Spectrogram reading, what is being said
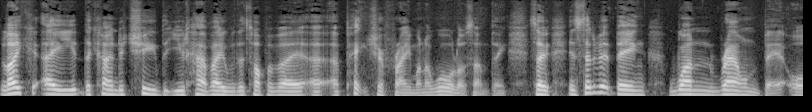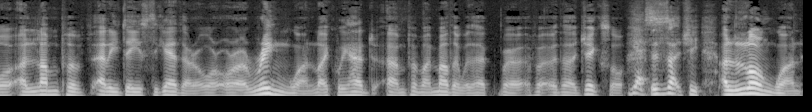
like a the kind of tube that you'd have over the top of a, a, a picture frame on a wall or something. So instead of it being one round bit or a lump of LEDs together or, or a ring one like we had um, for my mother with her uh, with her jigsaw, Yes. this is actually a long one,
